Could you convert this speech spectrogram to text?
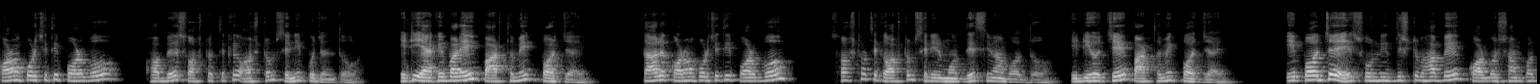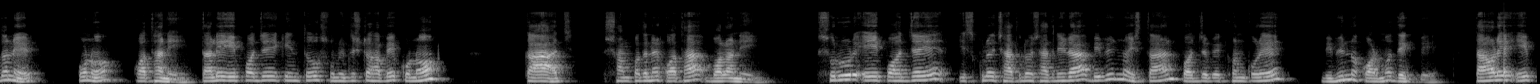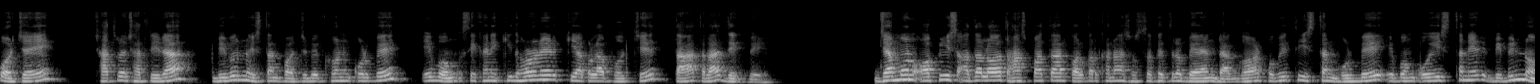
কর্মপরিচিতি পর্ব হবে ষষ্ঠ থেকে অষ্টম শ্রেণি পর্যন্ত। এটি একেবারেই প্রাথমিক পর্যায়। তাহলে কর্মপরিচিতি পর্ব ষষ্ঠ থেকে অষ্টম শ্রেণির মধ্যে সীমাবদ্ধ। এটি হচ্ছে প্রাথমিক পর্যায়। এ পর্যায়ে সুনির্দিষ্টভাবে কর্ম সম্পাদনের কোনো কথা নেই। তাহলে এ পর্যায়ে কিন্তু সুনির্দিষ্টভাবে কোনো কাজ সম্পাদনের কথা বলা নেই। শুরুর এই পর্যায়ে স্কুলের ছাত্রছাত্রীরা বিভিন্ন স্থান পর্যবেক্ষণ করে বিভিন্ন কর্ম দেখবে। তাহলে এই পর্যায়ে ছাত্রছাত্রীরা বিভিন্ন স্থান পর্যবেক্ষণ করবে এবং সেখানে কি ধরনের ক্রিয়াকলাপ হচ্ছে তা তারা দেখবে। যেমন অফিস, আদালত, হাসপাতাল, কলকারখানা শস্যক্ষেত্র ব্যাংক, ডাকঘর, প্রভৃতি স্থান ঘুরবে এবং ওই স্থানের বিভিন্ন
